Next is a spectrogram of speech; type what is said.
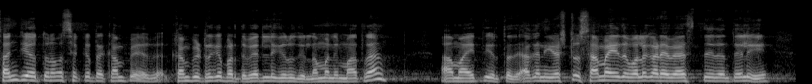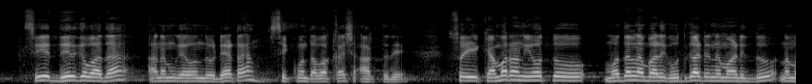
ಸಂಜೆ ಹೊತ್ತು ನಮ್ಮ ಸೆಕ್ರೆಟರಿ ಕಂಪ್ಯೂ ಕಂಪ್ಯೂಟರ್ಗೆ ಬರ್ತೇವೆ. ಎಲ್ಲಿಗೆ ಇರುವುದಿಲ್ಲ, ನಮ್ಮಲ್ಲಿ ಮಾತ್ರ ಆ ಮಾಹಿತಿ ಇರ್ತದೆ. ಆಗ ನೀವು ಎಷ್ಟು ಸಮಯದ ಒಳಗಡೆ ವ್ಯವಸ್ಥೆ ಇದೆ ಅಂತೇಳಿ ಸಿ ದೀರ್ಘವಾದ ನಮಗೆ ಒಂದು ಡೇಟಾ ಸಿಕ್ಕುವಂಥ ಅವಕಾಶ ಆಗ್ತದೆ. ಸೊ ಈ ಕ್ಯಾಮರಾನ ಇವತ್ತು ಮೊದಲನೇ ಬಾರಿಗೆ ಉದ್ಘಾಟನೆ ಮಾಡಿದ್ದು ನಮ್ಮ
